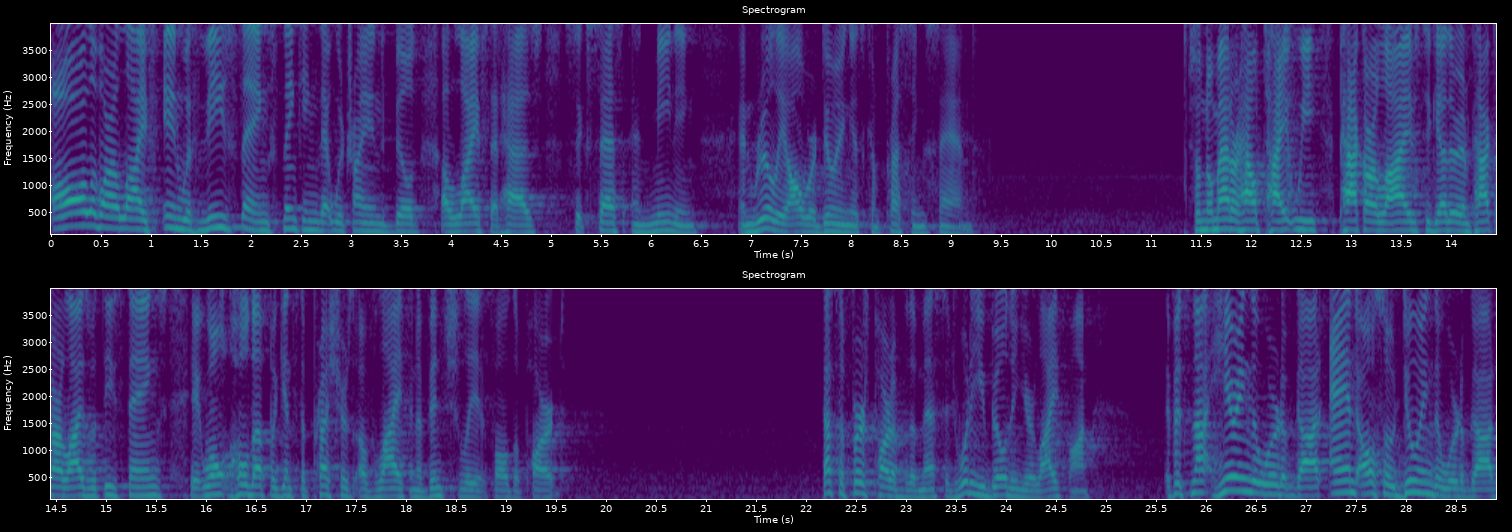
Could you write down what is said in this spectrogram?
all of our life in with these things, thinking that we're trying to build a life that has success and meaning, and really all we're doing is compressing sand. So, no matter how tight we pack our lives together and pack our lives with these things, it won't hold up against the pressures of life and eventually it falls apart. That's the first part of the message. What are you building your life on? If it's not hearing the Word of God and also doing the Word of God,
